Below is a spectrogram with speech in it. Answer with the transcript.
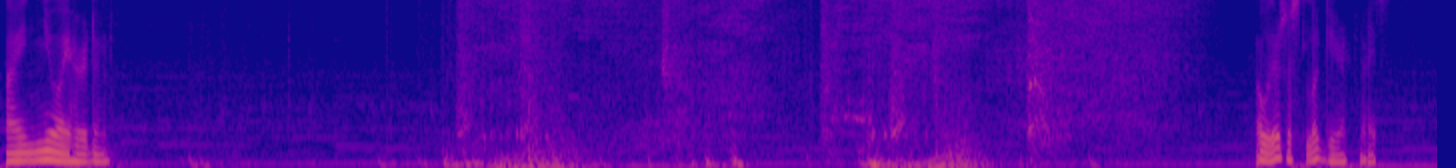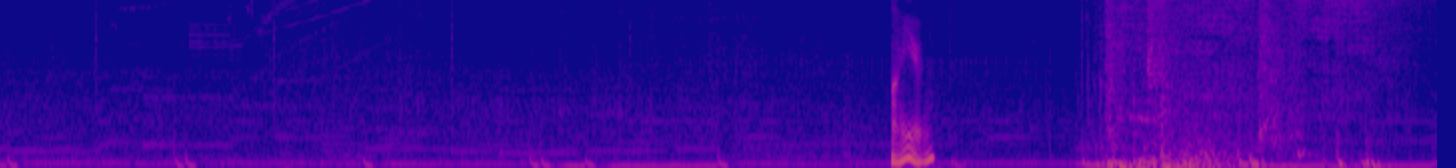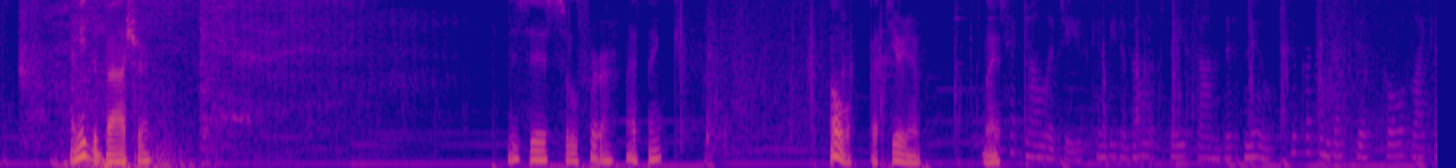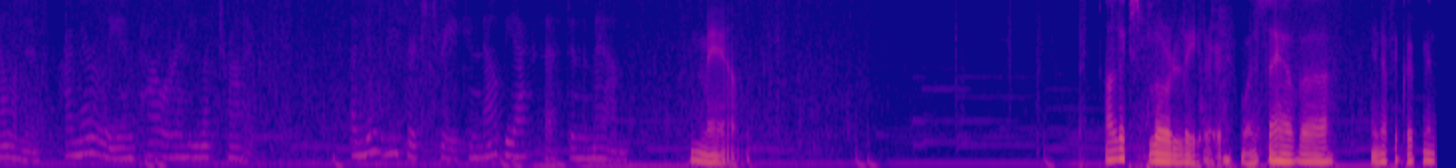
I knew I heard him. Oh, there's a slug here. Nice. Iron? I need the basher. This is sulfur, I think. Oh, Caterium. Nice. Technologies can be developed based on this new, superconductive, gold-like element, primarily in power and electronics. A new research tree can now be accessed in the MAM. Ma'am. I'll explore later once I have uh, enough equipment.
